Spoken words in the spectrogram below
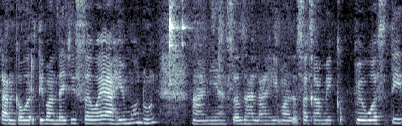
कारण का वरती बांधायची सवय आहे म्हणून. आणि असं झालं आहे माझा सगळा मेकअप व्यवस्थित.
